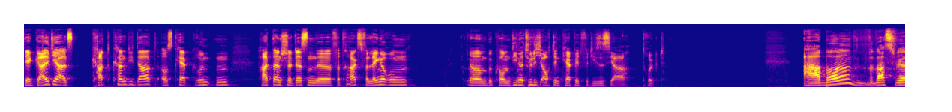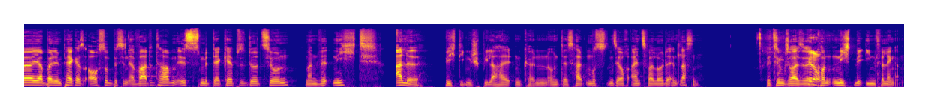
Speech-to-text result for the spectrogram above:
der galt ja als Cut-Kandidat aus Cap-Gründen, hat dann stattdessen eine Vertragsverlängerung ähm, bekommen, die natürlich auch den Cap-Hit für dieses Jahr drückt. Aber was wir ja bei den Packers auch so ein bisschen erwartet haben, ist mit der Cap-Situation, man wird nicht alle wichtigen Spieler halten können. Und deshalb mussten sie auch ein, zwei Leute entlassen. Beziehungsweise genau. konnten nicht mit ihnen verlängern.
